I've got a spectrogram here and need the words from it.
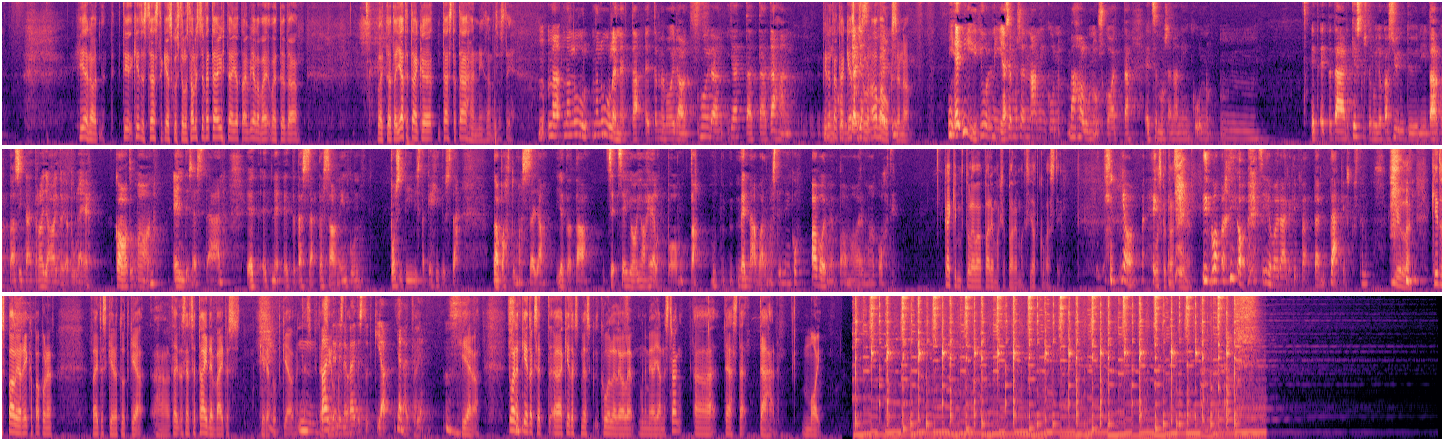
Hienoa. Kiitos tästä keskustelusta. Haluaisitko vetää yhtään jotain vielä vai, vai, tuota, vai tuota, jätetäänkö tästä tähän niin sanotusti? Mä, mä, luul, mä luulen, että, että me voidaan, voidaan jättää tämä tähän. Pidetään niin tämä keskustelun ja, ja se, avauksena. Niin, ei, niin, juuri niin. Ja semmoisena, niin kuin, mä haluan uskoa, että, että semmoisena, niin kuin, mm, että, että tämä keskustelu, joka syntyy, niin tarkoittaa sitä, että raja-aitoja tulee kaatumaan entisestään. Et, et ne, että tässä, tässä on niin kuin positiivista kehitystä tapahtumassa ja, ja tota, se, se ei ole ihan helppoa, mutta, mutta mennään varmasti niin kuin avoimempaa maailmaa kohti. Kaikki tulee vaan paremmaksi ja paremmaksi jatkuvasti. Joo. Uskotaan siihen. Joo, siihen voidaan ainakin päättää nyt tämä keskustelu. Kyllä. Kiitos paljon Riikka Papunen, väitöskirjatutkija, äh, tai se taideväitöskirjatutkija. Mm, taiteellinen väitöstutkija ja näyttelijä. Hienoa. Tuhannet kiitokset, äh, kiitokset myös kuulijoille. Mun nimi on Janne Strang. Äh, tästä tähän. Moi.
